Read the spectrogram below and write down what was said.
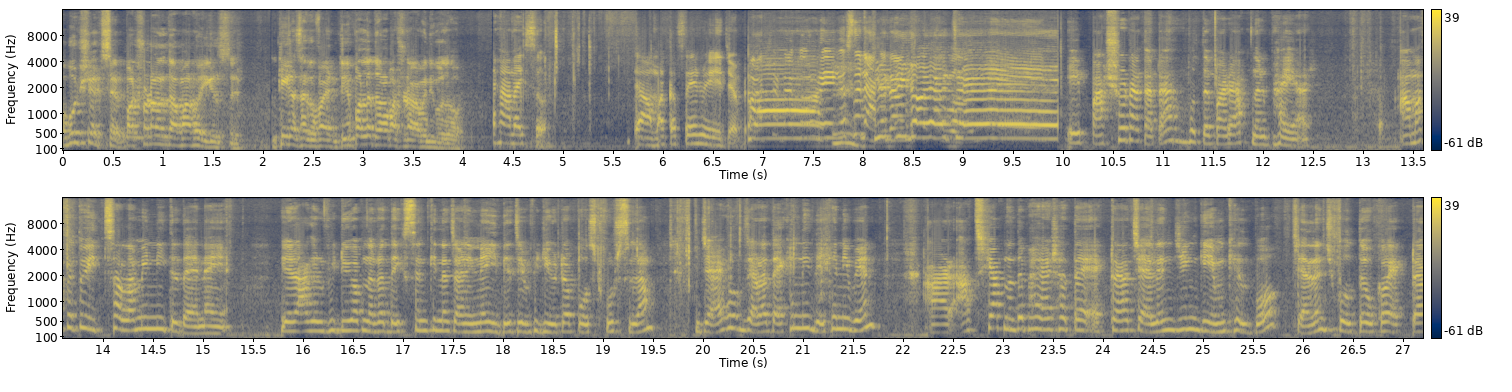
অবশ্যই অ্যাকসেপ্ট পাঁচশো টাকা তো আমার হয়ে গেছে। ঠিক আছে ফাইন তুমি পারলে তোমার পাঁচশো টাকা আমি দিব দাও হারাইছো এটা আমার কাছে রয়ে যাবে। হয়ে এই পাঁচশো টাকাটা হতে পারে আপনার ভাইয়ার। আমাকে তো ইচ্ছালামি নিতে দেয় নাই। এর আগের ভিডিও আপনারা দেখছেন কিনা জানি না ঈদে যে ভিডিওটা পোস্ট করছিলাম। যাই হোক যারা দেখেননি দেখে নেবেন। আর আজকে আপনাদের ভাইয়ের সাথে একটা চ্যালেঞ্জিং গেম খেলব। চ্যালেঞ্জ বলতে ওকে একটা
